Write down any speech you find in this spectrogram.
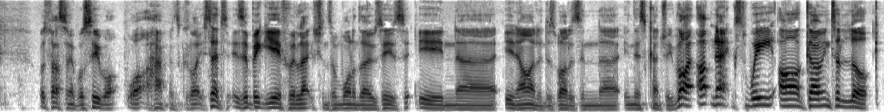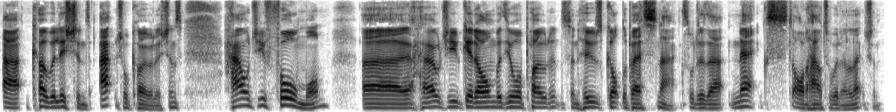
Well, it's fascinating. We'll see what, what happens because, like you said, it's a big year for elections, and one of those is in uh, in Ireland as well as in uh, in this country. Right up next, we are going to look at coalitions, actual coalitions. How do you form one? Uh, how do you get on with your opponents, and who's got the best snacks? We'll do that next on how to win an election.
